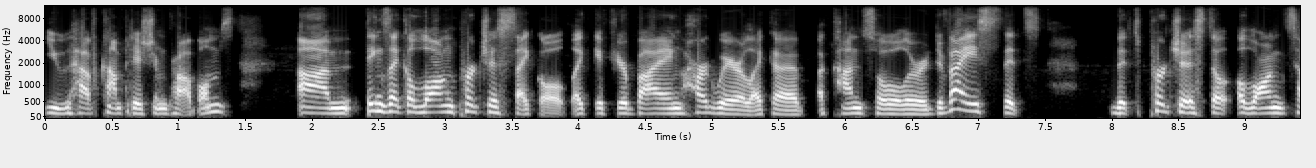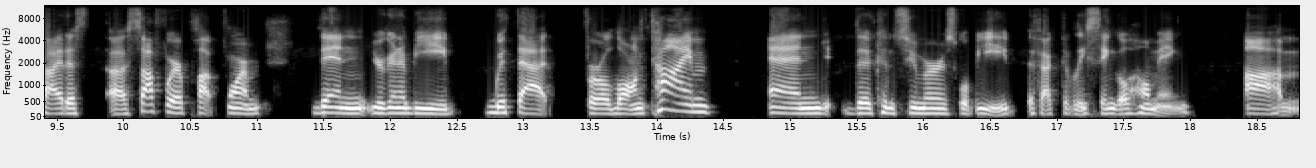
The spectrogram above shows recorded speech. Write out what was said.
you have competition problems. Um, things like a long purchase cycle, like if you're buying hardware like a, a console or a device that's that's purchased alongside a, a software platform, then you're going to be with that for a long time and the consumers will be effectively single homing. Um,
